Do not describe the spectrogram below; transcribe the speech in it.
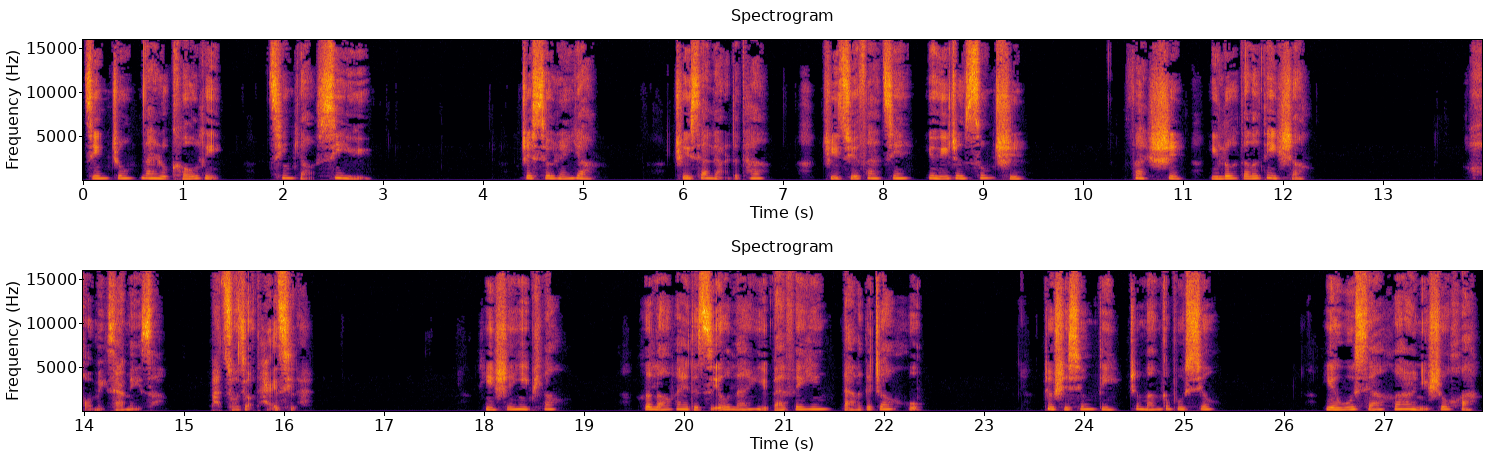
肩中纳入口里。轻咬细语，这羞人样，垂下脸的他，只觉发间又一阵松弛，发饰已落到了地上。好美家妹子，把左脚抬起来。眼神一飘，和牢外的紫幽兰与白飞鹰打了个招呼。杜氏兄弟正忙个不休，也无暇和二女说话。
